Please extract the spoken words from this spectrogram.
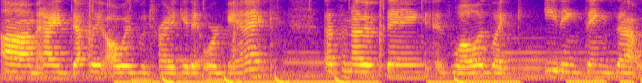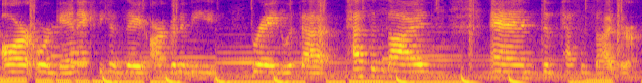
um, and I definitely always would try to get it organic. That's another thing as well as like eating things that are organic because they aren't going to be sprayed with that pesticides and the pesticides are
